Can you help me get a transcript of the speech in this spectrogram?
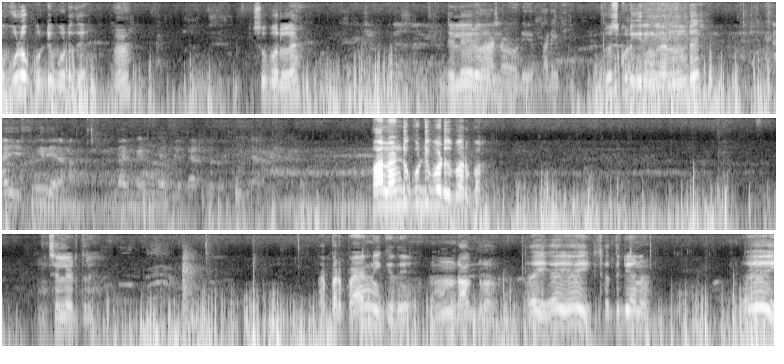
எவ்வளோ குட்டி போடுது? ஆ? சூப்பர்ல. டெலிவரி ஜூஸ் குடிக்கிறீங்களா நண்டு? பா நண்டு குட்டி போடுது பாருப்பா. ம், செல் எடுத்துரு. பெப்பர் பேன் நிற்குது நம்ம டாக்டரா ஏய் ஏய் ஏய் சத்துட்டியாண்ணா? ஏய்.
